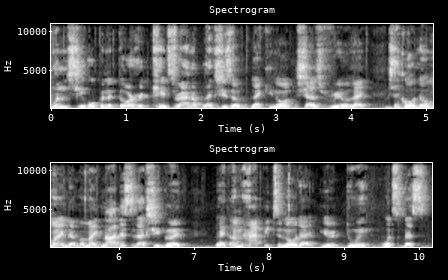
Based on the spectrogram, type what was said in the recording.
when she opened the door her kids ran up. Like she's a like you know she has real life. She's like oh don't mind them. I'm like nah this is actually good. Like i'm happy to know that you're doing what's best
